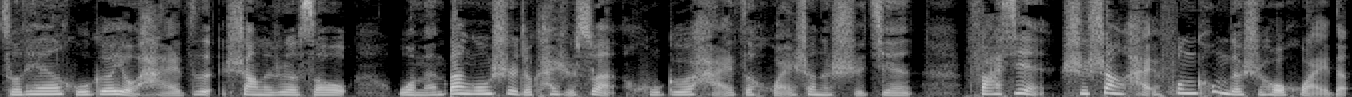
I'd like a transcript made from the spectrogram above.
昨天胡歌有孩子上了热搜，我们办公室就开始算胡歌孩子怀上的时间，发现是上海封控的时候怀的。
